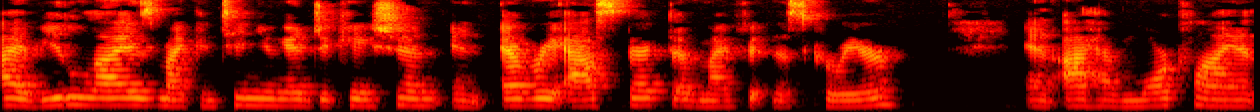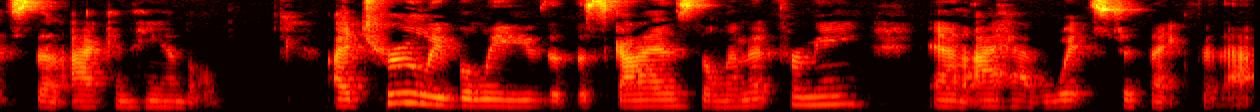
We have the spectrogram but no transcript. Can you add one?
I have utilized my continuing education in every aspect of my fitness career, and I have more clients than I can handle. I truly believe that the sky is the limit for me, and I have WITS to thank for that.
